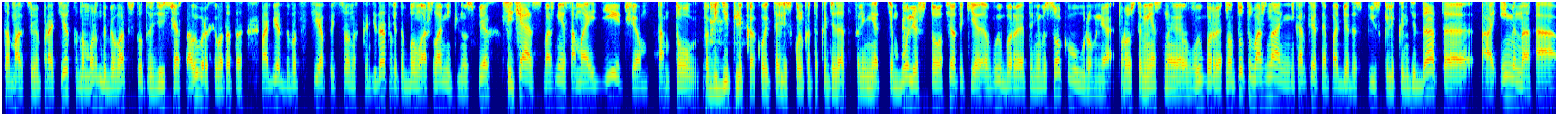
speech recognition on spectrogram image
там, акциями протеста, но можно добиваться что-то здесь сейчас на выборах. И вот эта победа 20 оппозиционных кандидатов, это был ошеломительный успех. Сейчас важнее сама идея, чем там то, победит ли какой-то или сколько-то кандидатов или нет. Тем более, что все-таки выборы это не высокого уровня, просто местные выборы. Но тут важна не конкретная победа списка или кандидата, а именно а,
